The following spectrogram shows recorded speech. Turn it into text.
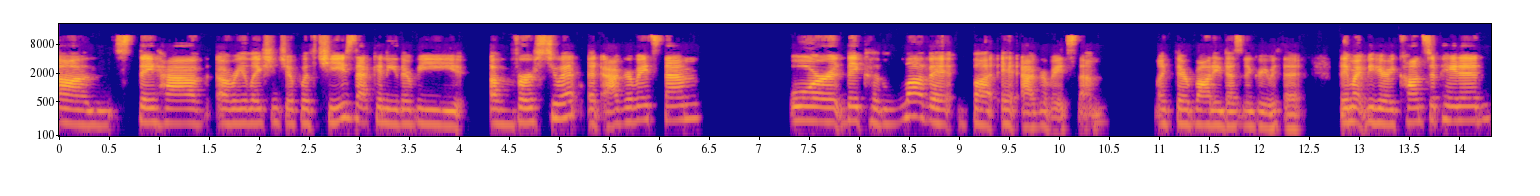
Um, they have a relationship with cheese that can either be averse to it, it aggravates them, or they could love it, but it aggravates them. Like their body doesn't agree with it. They might be very constipated,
